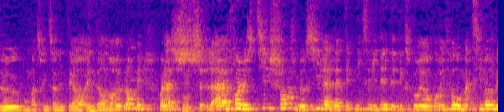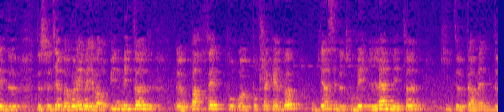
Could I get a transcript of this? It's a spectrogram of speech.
de. Bon, Max Winson était en, était en noir et blanc, mais voilà, à la fois le style change, mais aussi la, la technique. C'est l'idée d'explorer encore une fois au maximum et de, de se dire, ben voilà, il va y avoir une méthode euh, parfaite pour, euh, pour chaque album, ou bien c'est de trouver la méthode qui te permette de,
